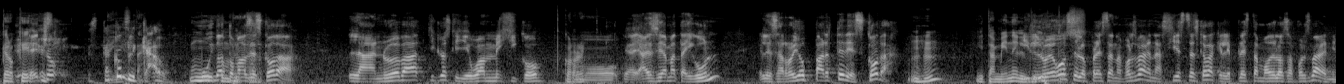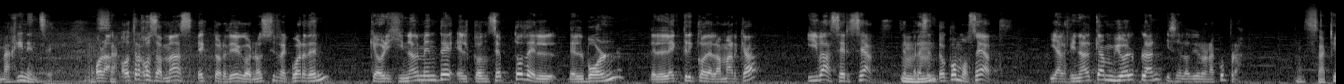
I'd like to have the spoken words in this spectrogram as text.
creo que de hecho está complicado. muy un dato más de Skoda. La nueva Tigros que llegó a México, Correcto. como se llama Taigun, el desarrollo parte de Skoda. Y también el. Y luego se lo prestan a Volkswagen. Así está Skoda que le presta modelos a Volkswagen, imagínense. Ahora, otra cosa más, Héctor Diego, no sé si recuerden que originalmente el concepto del, del Born, del eléctrico de la marca, iba a ser SEAT. Se presentó como SEAT. Y al final cambió el plan y se lo dieron a Cupra. Exacto.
